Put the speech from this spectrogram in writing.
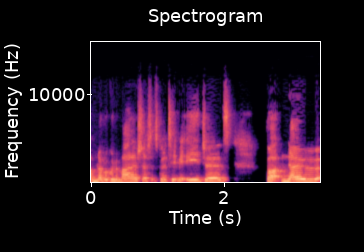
I'm never going to manage this. It's going to take me ages. But now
